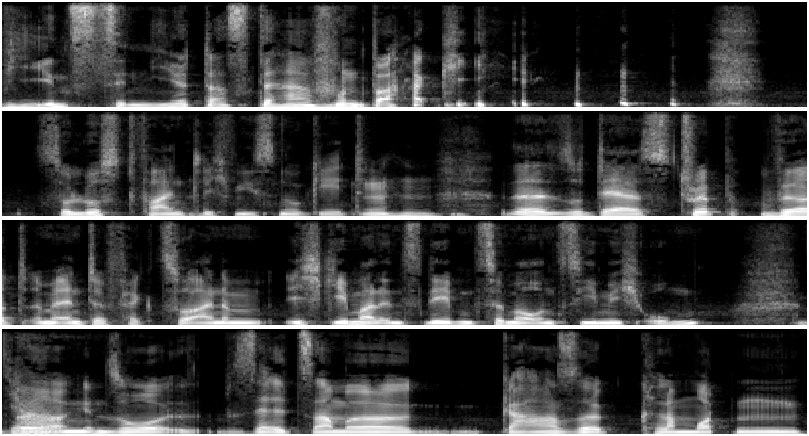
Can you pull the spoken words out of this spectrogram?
wie inszeniert das der Herr von Baki? So lustfeindlich, wie es nur geht. Mhm. Also der Strip wird im Endeffekt zu einem, ich gehe mal ins Nebenzimmer und ziehe mich um. Ja, Ähm, in so seltsame Gase, Klamotten,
